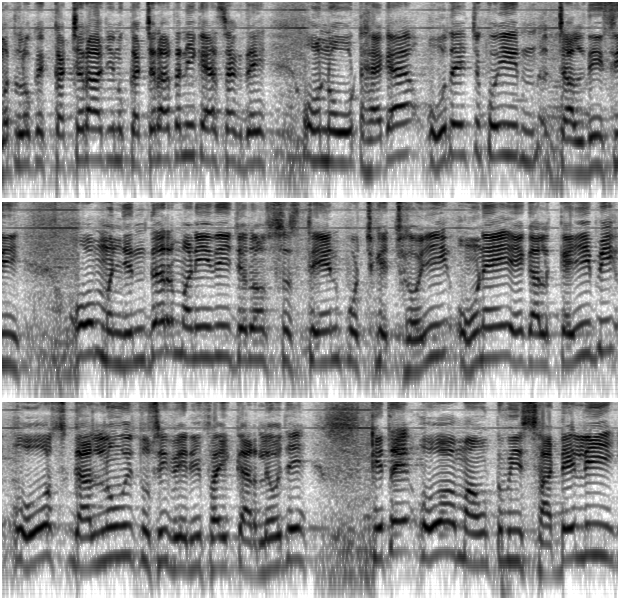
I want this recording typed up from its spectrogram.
ਮਤਲਬ ਕਿ ਕਚਰਾ ਜਿਹਨੂੰ ਕਚਰਾ ਤਾਂ ਨਹੀਂ ਕਹਿ ਸਕਦੇ, ਉਹ ਨੋਟ ਹੈਗਾ। ਉਹਦੇ 'ਚ ਕੋਈ ਚੱਲਦੀ ਸੀ। ਉਹ ਮਨਜਿੰਦਰ ਮਣੀ ਦੀ ਜਦੋਂ ਸਸਟੇਨ ਪੁੱਛਗਿੱਛ ਹੋਈ, ਉਹਨੇ ਇਹ ਗੱਲ ਕਹੀ ਵੀ ਉਸ ਗੱਲ ਨੂੰ ਵੀ ਤੁਸੀਂ ਵੈਰੀਫਾਈ ਕਰ ਲਿਓ ਜੇ। ਕਿਤੇ ਉਹ ਅਮਾਉਂਟ ਵੀ ਸਾਡੇ ਲਈ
